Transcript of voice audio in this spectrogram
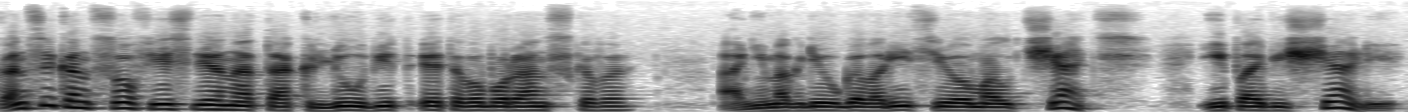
конце концов, если она так любит этого Буранского, они могли уговорить ее молчать и пообещали,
